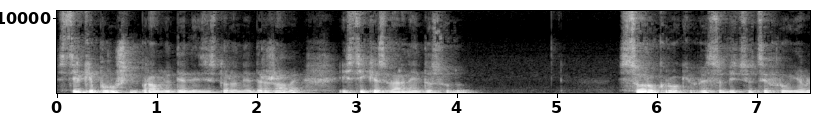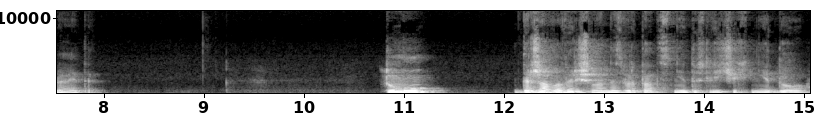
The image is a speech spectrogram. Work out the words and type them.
Стільки порушень прав людини зі сторони держави і стільки звернень до суду. 40 років. Ви собі цю цифру уявляєте? Тому держава вирішила не звертатися ні до слідчих, ні до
